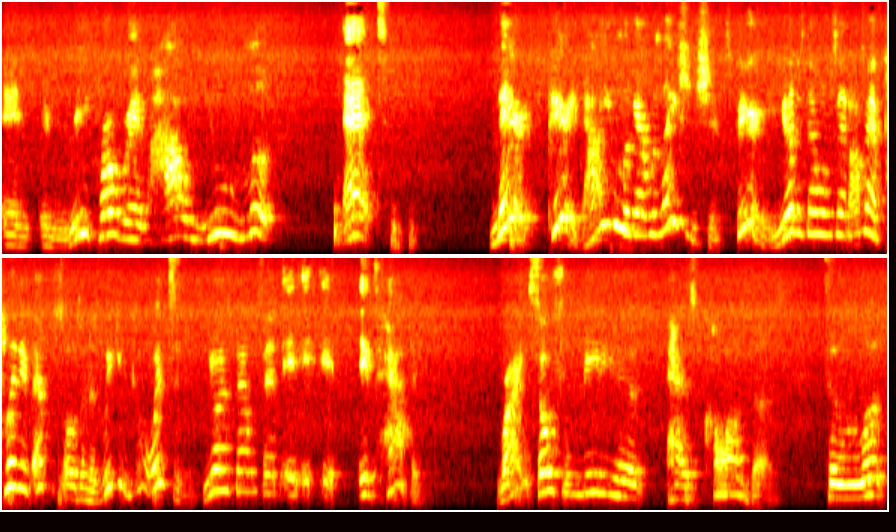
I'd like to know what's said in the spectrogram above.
and, and reprogram how you look at marriage, period. How you look at relationships, period. You understand what I'm saying? I've had plenty of episodes on this. We can go into this. You understand what I'm saying? It, it, it, it's happened right? Social media has caused us to look,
